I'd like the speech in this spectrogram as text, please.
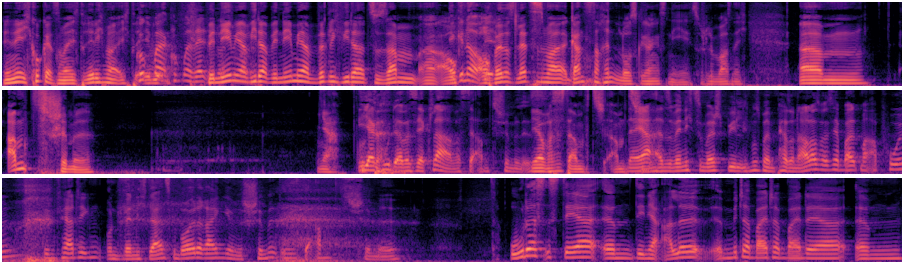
Nee, nee, ich gucke jetzt mal, ich dreh dich mal. Ich dreh, Guck mal, guck mal, seltene Wir nehmen ja wieder, wir nehmen ja wirklich wieder zusammen äh, auf, genau, auch wenn das letztes Mal ganz nach hinten losgegangen ist. Nee, so schlimm war es nicht. Ähm, Amtsschimmel. Ja. ja da- gut, aber ist ja klar, was der Amtsschimmel ist. Ja, was ist der Amts, Amtsschimmel? Naja, also wenn ich zum Beispiel, ich muss meinen Personalausweis ja bald mal abholen, den fertigen, und wenn ich da ins Gebäude reingehe und es schimmelt, ist es der Amtsschimmel. Oder es ist der, ähm, den ja alle äh, Mitarbeiter bei der, ähm,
